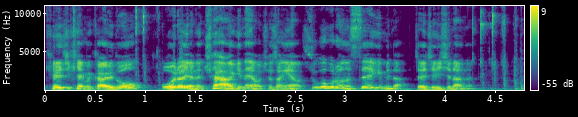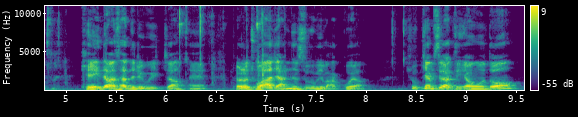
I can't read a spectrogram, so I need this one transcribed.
KG 케미칼도 오히려 얘는 최악이네요. 죄송해요. 수급으로는 쓰레기입니다. 제 제이시라는. 개인들만 사드리고 있죠. 예. 별로 좋아하지 않는 수급이 맞고요. 휴캠스 같은 경우도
